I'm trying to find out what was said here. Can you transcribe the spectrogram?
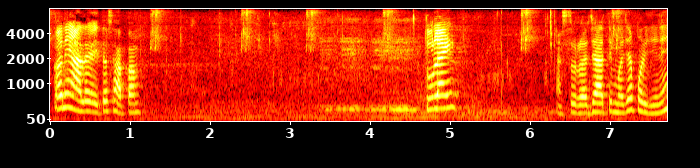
કને આલે એ તો સાપામ તું લાઈ આજ તો રજા હતી મજા પડી ગઈ ને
